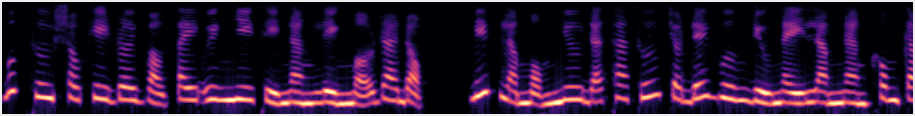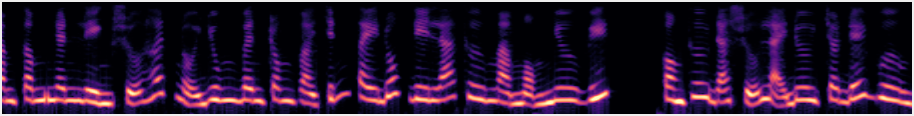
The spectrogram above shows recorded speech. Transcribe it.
bức thư sau khi rơi vào tay Uyên Nhi thì nàng liền mở ra đọc, biết là mộng như đã tha thứ cho đế vương điều này làm nàng không cam tâm nên liền sửa hết nội dung bên trong và chính tay đốt đi lá thư mà mộng như viết, còn thư đã sửa lại đưa cho đế vương.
